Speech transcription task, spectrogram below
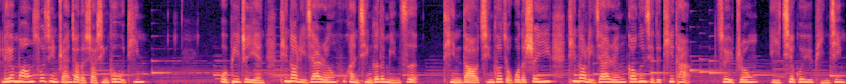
连忙缩进转角的小型歌舞厅。我闭着眼，听到李家人呼喊秦哥的名字，听到秦哥走过的声音，听到李家人高跟鞋的踢踏，最终一切归于平静。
